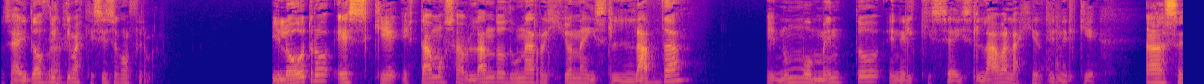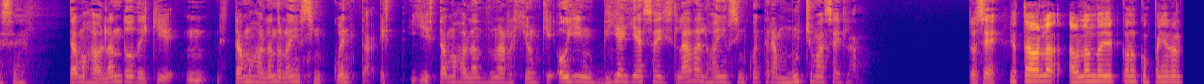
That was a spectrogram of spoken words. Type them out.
O sea, hay dos Claro. víctimas que sí se confirmaron. Y lo otro es que estamos hablando de una región aislada en un momento en el que se aislaba la gente, en el que Ah, sí, sí. Estamos hablando de que mm, estamos hablando de los años 50 est- y estamos hablando de una región que hoy en día ya es aislada, los años 50 era mucho más aislada. Entonces, Yo estaba habla- hablando ayer con un compañero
